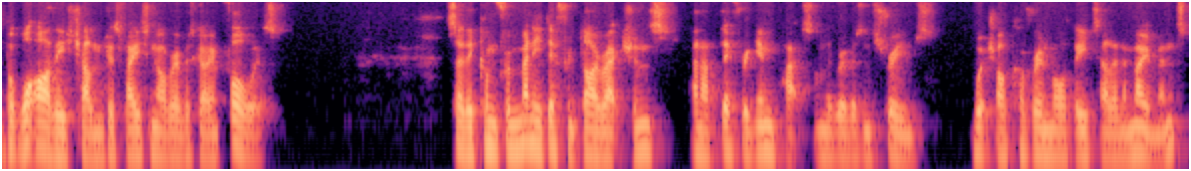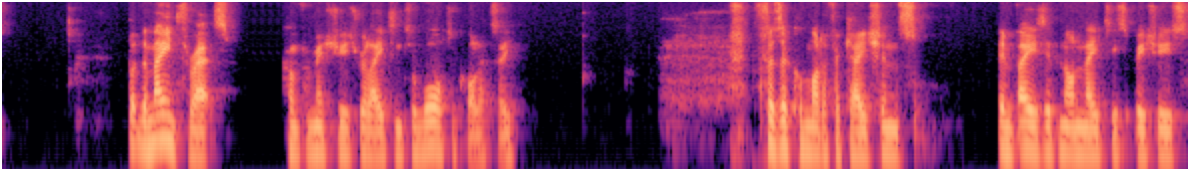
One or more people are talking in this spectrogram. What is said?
But what are these challenges facing our rivers going forwards? So they come from many different directions and have differing impacts on the rivers and streams, which I'll cover in more detail in a moment. But the main threats come from issues relating to water quality, physical modifications, invasive non-native species,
